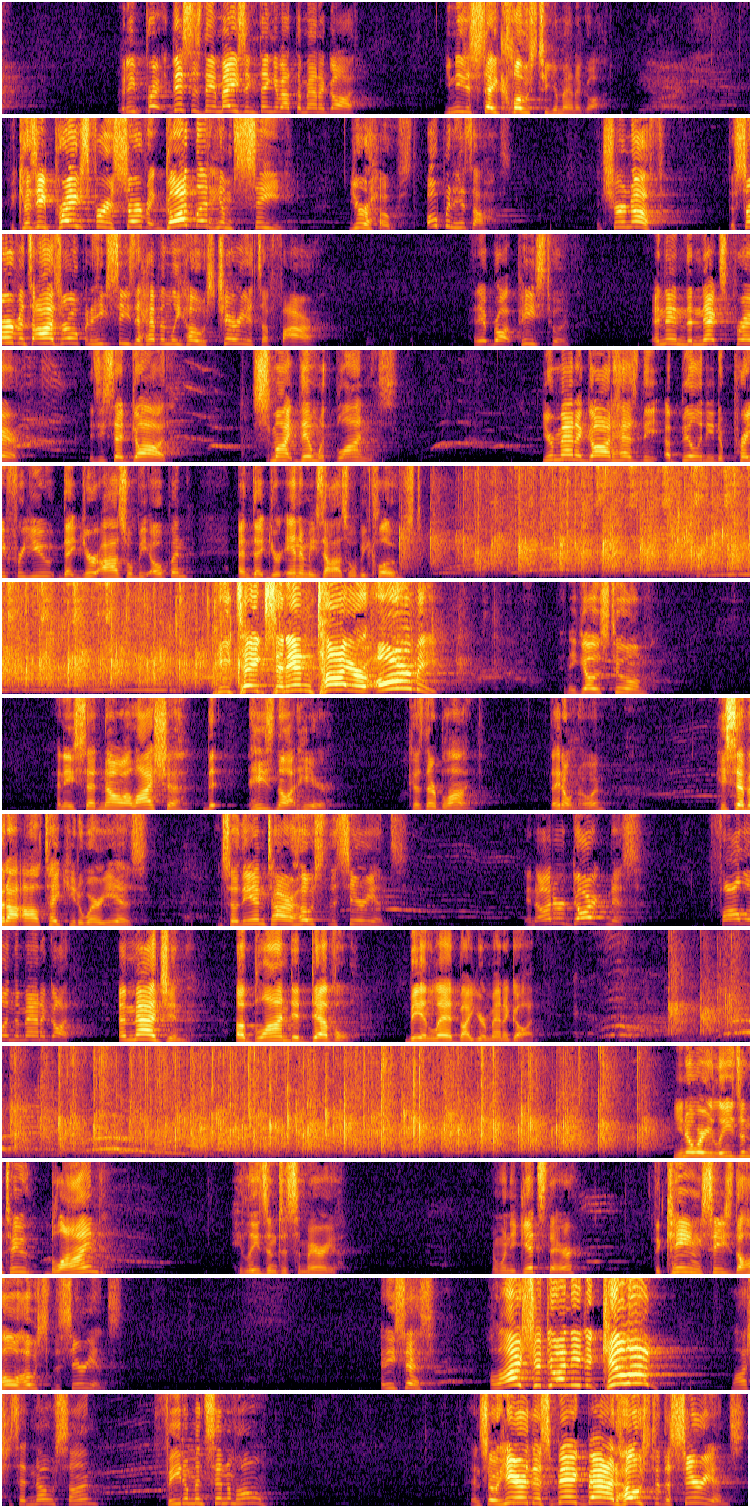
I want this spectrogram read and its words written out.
But he pray, this is the amazing thing about the man of God. You need to stay close to your man of God. Because he prays for his servant. God let him see your host. Open his eyes. And sure enough, the servant's eyes are open and he sees a heavenly host, chariots of fire. And it brought peace to him. And then the next prayer is he said, God, smite them with blindness. Your man of God has the ability to pray for you that your eyes will be open and that your enemy's eyes will be closed. He takes an entire army and he goes to him and he said, No, Elisha, th- he's not here because they're blind. They don't know him. He said, But I- will take you to where he is. And so the entire host of the Syrians, in utter darkness, following the man of God. Imagine a blinded devil being led by your man of God. You know where he leads them to? Blind? He leads them to Samaria. And when he gets there, the king sees the whole host of the Syrians. And he says, Elisha, do I need to kill him? Elisha said, No, son. Feed them and send them home. And so here, this big bad host of the Syrians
